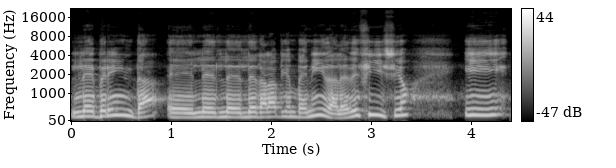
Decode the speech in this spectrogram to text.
le brinda, eh, le, da la bienvenida al edificio y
